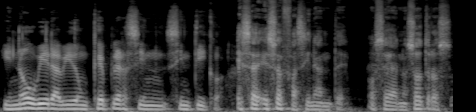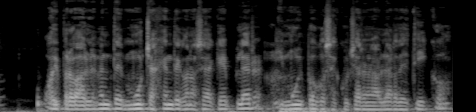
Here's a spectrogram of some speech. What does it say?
y no hubiera habido un Kepler sin, sin Tico. eso es fascinante. O sea, nosotros, hoy probablemente mucha gente conoce a Kepler y muy pocos escucharon hablar de Tico.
